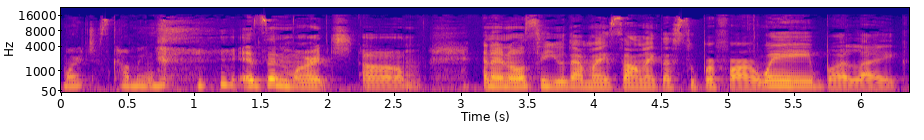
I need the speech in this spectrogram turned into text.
March is coming. it's in March. Um, and I know to you that might sound like that's super far away, but like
